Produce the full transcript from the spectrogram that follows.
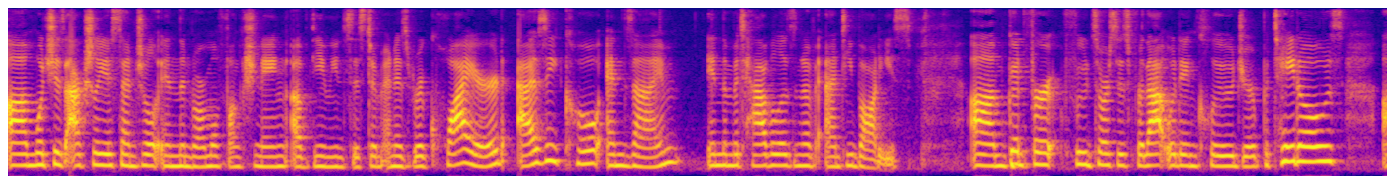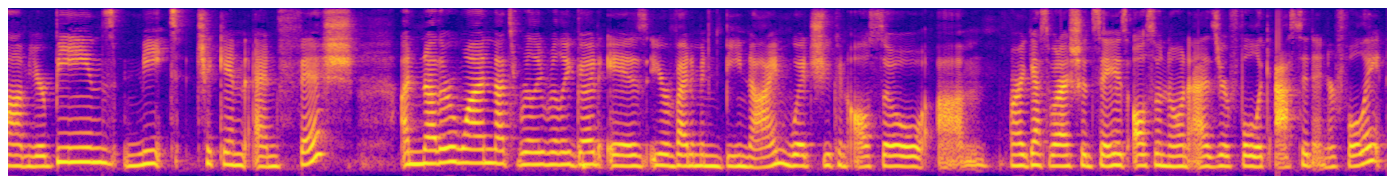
um, which is actually essential in the normal functioning of the immune system and is required as a coenzyme in the metabolism of antibodies. Um, good for food sources for that would include your potatoes, um, your beans, meat, chicken, and fish. Another one that's really, really good is your vitamin B9, which you can also, um, or I guess what I should say is also known as your folic acid and your folate.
